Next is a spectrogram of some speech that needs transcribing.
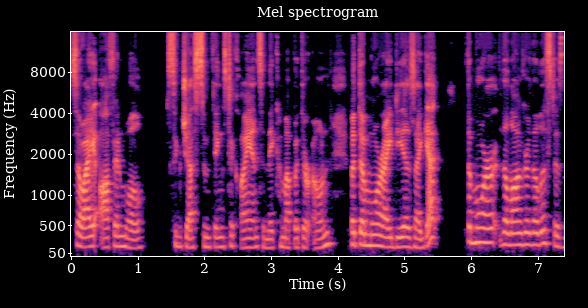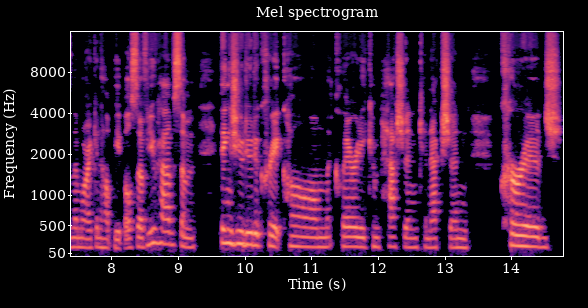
So I often will suggest some things to clients and they come up with their own. But the more ideas I get, the more, the longer the list is and the more I can help people. So if you have some things you do to create calm, clarity, compassion, connection, courage,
